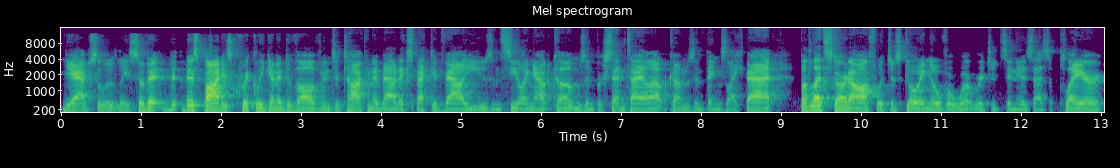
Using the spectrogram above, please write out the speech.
Yeah, absolutely. So that this pod is quickly going to devolve into talking about expected values and ceiling outcomes and percentile outcomes and things like that. But let's start off with just going over what Richardson is as a player,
